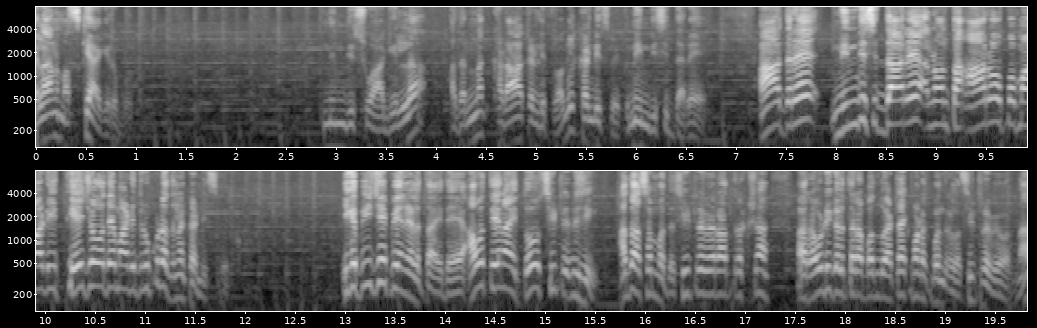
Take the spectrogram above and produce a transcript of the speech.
ಎಲಾನ್ ಮಸ್ಕೆ ಆಗಿರ್ಬೋದು. ನಿಂದಿಸುವಾಗಿಲ್ಲ ಅದನ್ನು ಖಡಾಖಂಡಿತವಾಗಲೂ ಖಂಡಿಸಬೇಕು, ನಿಂದಿಸಿದ್ದಾರೆ. ಆದರೆ ನಿಂದಿಸಿದ್ದಾರೆ ಅನ್ನುವಂಥ ಆರೋಪ ಮಾಡಿ ತೇಜೋದೆ ಮಾಡಿದರೂ ಕೂಡ ಅದನ್ನು ಖಂಡಿಸಬೇಕು. ಈಗ ಬಿ ಜೆ ಪಿ ಏನು ಹೇಳ್ತಾ ಇದೆ? ಅವತ್ತೇನಾಯಿತು? ಸೀಟ್ ಅದು ಅಸಂಬದ್ಧ. ಸೀಟ್ ರವಿ ಆದ ತಕ್ಷಣ ರೌಡಿಗಳ ಥರ ಬಂದು ಅಟ್ಯಾಕ್ ಮಾಡೋಕೆ ಬಂದ್ರಲ್ಲ ಸೀಟ್ ರವಿ ಅವ್ರನ್ನ?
